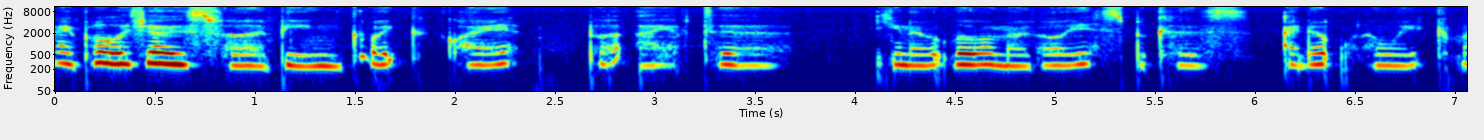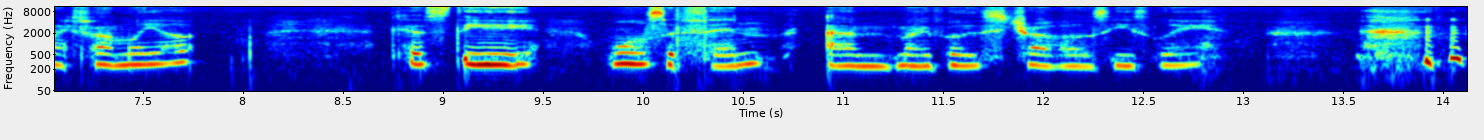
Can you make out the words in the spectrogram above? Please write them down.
I apologize for being like quiet, but I have to, you know, lower my voice because I don't want to wake my family up. Because the walls are thin and my voice travels easily.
